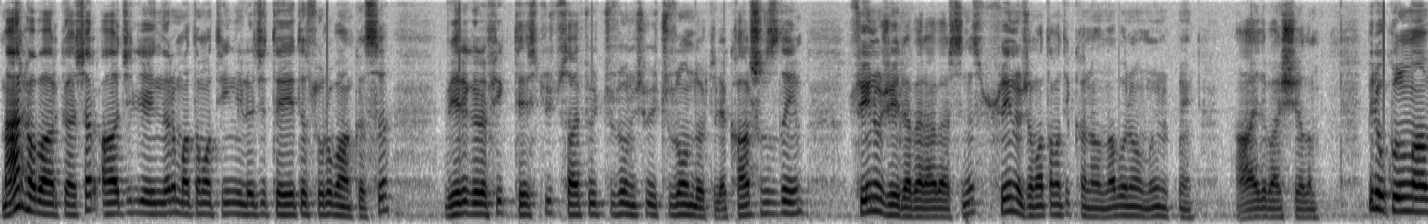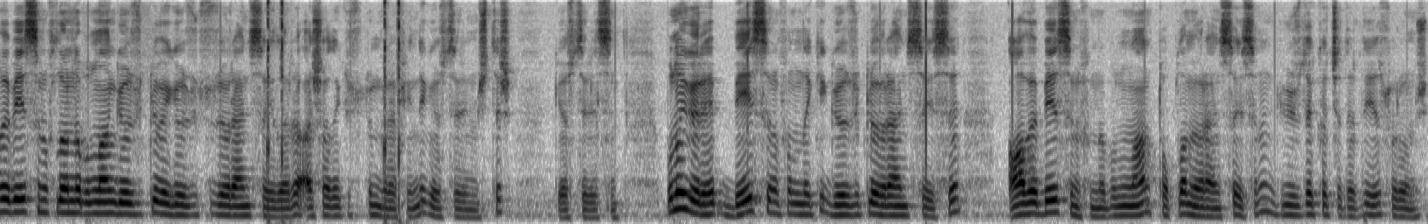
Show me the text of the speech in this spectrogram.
Merhaba arkadaşlar. Acil yayınları matematiğin ilacı TYT soru bankası. Veri grafik test 3 sayfa 313 ve 314 ile karşınızdayım. Hüseyin Hoca ile berabersiniz. Hüseyin Hoca matematik kanalına abone olmayı unutmayın. Haydi başlayalım. Bir okulun A ve B sınıflarında bulunan gözlüklü ve gözlüksüz öğrenci sayıları aşağıdaki sütun grafiğinde gösterilmiştir. Gösterilsin. Buna göre B sınıfındaki gözlüklü öğrenci sayısı A ve B sınıfında bulunan toplam öğrenci sayısının yüzde kaçıdır diye sorulmuş.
